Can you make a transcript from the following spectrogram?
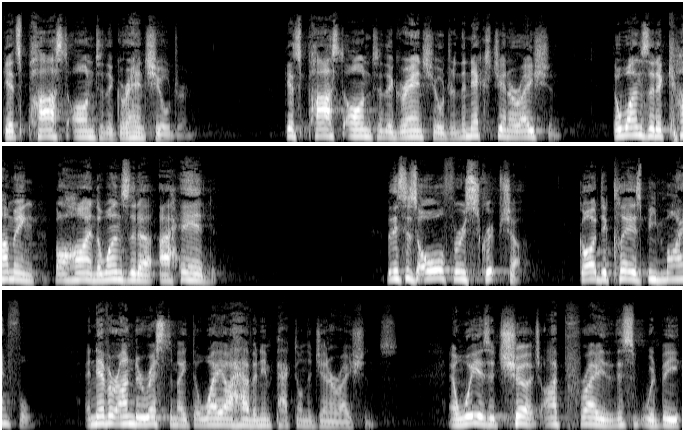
gets passed on to the grandchildren, gets passed on to the grandchildren, the next generation, the ones that are coming behind, the ones that are ahead. But this is all through Scripture. God declares, Be mindful and never underestimate the way I have an impact on the generations. And we as a church, I pray that this would be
